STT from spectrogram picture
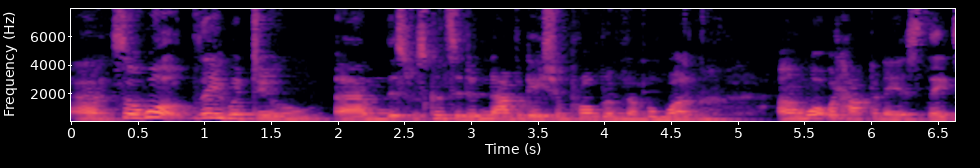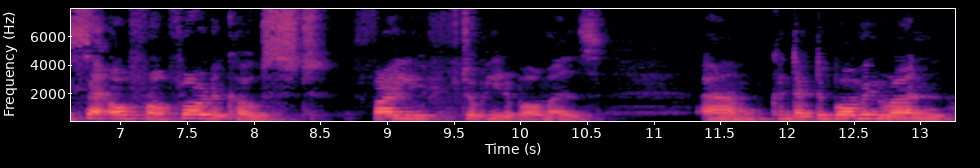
Um, so what they would do, um, this was considered navigation problem number one. And what would happen is they'd set off from Florida coast, five torpedo bombers, um, conduct a bombing run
